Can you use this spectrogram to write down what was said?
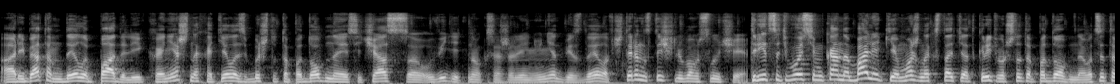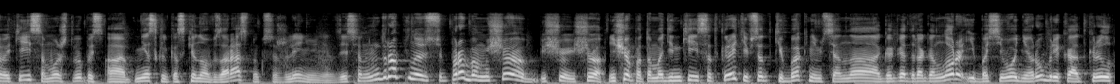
а, ребятам дейлы падали. И, конечно, хотелось бы что-то подобное сейчас э, увидеть, но, к сожалению, нет, без дейлов. 14 тысяч в любом случае. 38к на балике, можно, кстати, открыть вот что-то подобное. Вот с этого кейса может выпасть а, несколько скинов за раз, но, к сожалению, нет. Здесь он не дропнулся, пробуем еще, еще, еще, еще потом один кейс открыть и все-таки бэкнемся на ГГ Драгонлор, ибо сегодня ру рубрика открыл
